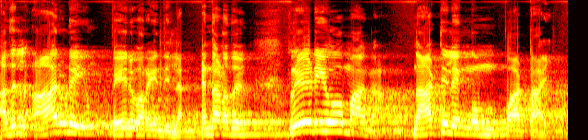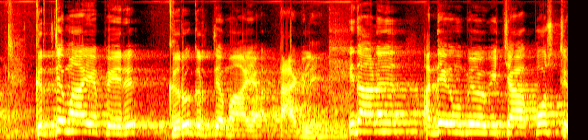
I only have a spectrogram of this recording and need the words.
അതിൽ ആരുടെയും പേര് പറയുന്നില്ല. എന്താണത്? റേഡിയോ മാങ്ങ നാട്ടിലെങ്ങും പാട്ടായി. കൃത്യമായ പേര് കൃത്യമായ ടാഗ്ലൈൻ ഇതാണ് അദ്ദേഹം ഉപയോഗിച്ച പോസ്റ്റ്.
